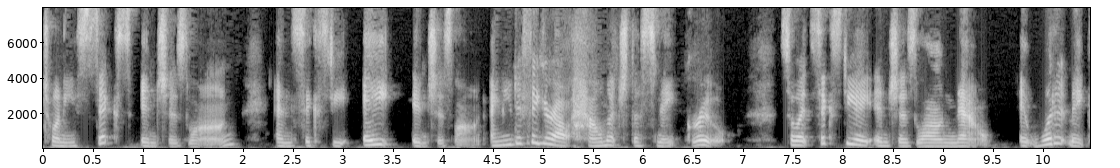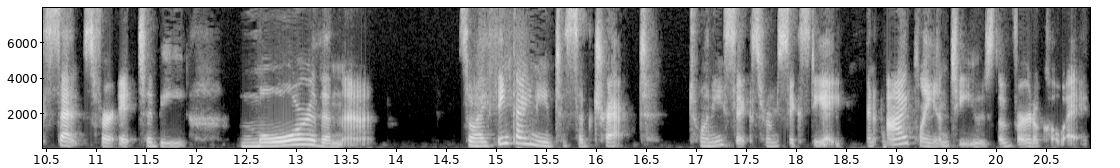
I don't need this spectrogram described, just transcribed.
26 inches long and 68 inches long. I need to figure out how much the snake grew. So at 68 inches long now, it wouldn't make sense for it to be more than that. So I think I need to subtract 26 from 68, and I plan to use the vertical way.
